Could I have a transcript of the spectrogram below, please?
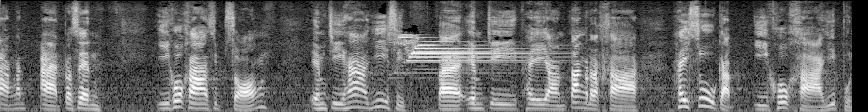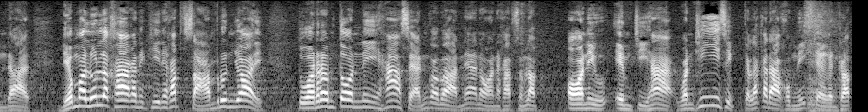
ต่างกัน8% Eco Car 12 MG5 20 แต่ MG พยายามตั้งราคาให้สู้กับ Eco Car ญี่ปุ่นได้ เดี๋ยวมาลุ้นราคากันอีกทีนะครับ 3 รุ่นย่อย ตัวเริ่มต้นนี่ 5 0 0 0 0 0 กว่าบาทแน่นอนนะครับสำหรับ All New MG5 วันที่ 20 กรกฎาคมนี้เจอกันครับ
